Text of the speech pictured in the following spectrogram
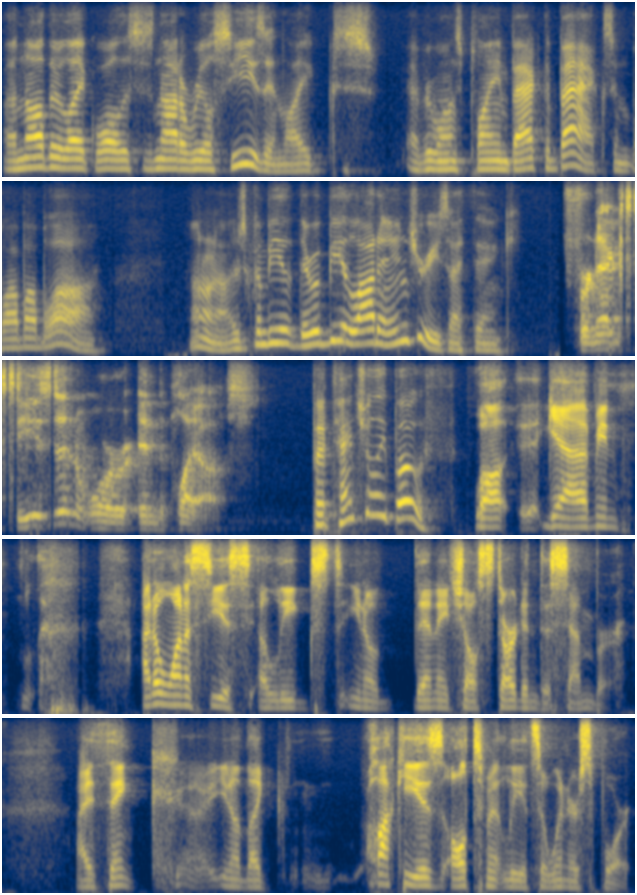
another like well this is not a real season. Like everyone's playing back to backs and blah blah blah. I don't know. There's going to be there would be a lot of injuries. I think for next season or in the playoffs. Potentially both. Well, yeah. I mean, I don't want to see a, a league, you know, the NHL start in December. I think, uh, you know, like hockey is ultimately it's a winter sport.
